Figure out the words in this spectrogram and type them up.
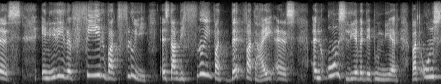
is en hierdie rivier wat vloei is dan die vloei wat dit wat hy is in ons lewe deponeer wat ons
